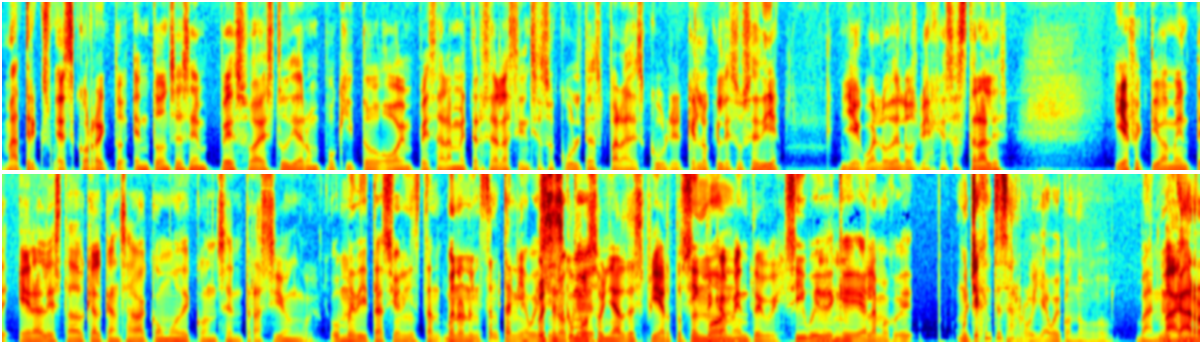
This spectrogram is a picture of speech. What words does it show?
Matrix, güey. Es correcto. Entonces empezó a estudiar un poquito o empezar a meterse a las ciencias ocultas para descubrir qué es lo que le sucedía. Llegó a lo de los viajes astrales. Y efectivamente era el estado que alcanzaba como de concentración, güey. O meditación instantánea. Bueno, no instantánea, güey. Pues es como que- soñar despierto Simón. prácticamente, güey. Sí, güey, de que a lo mejor. eh, mucha gente se arrolla, güey, cuando va en el Van carro,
